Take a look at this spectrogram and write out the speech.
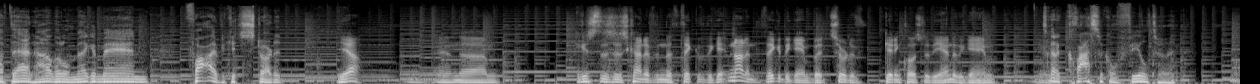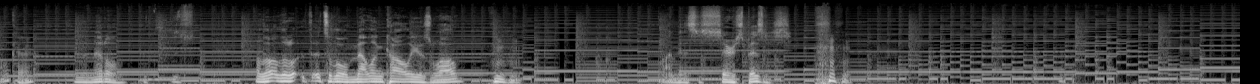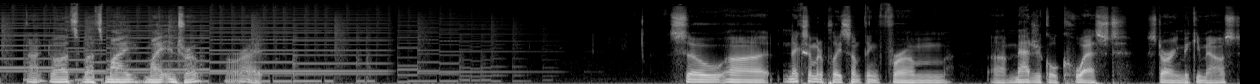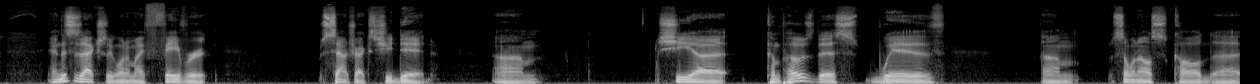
About that, huh? Little Mega Man 5 gets started. Yeah. And um, I guess this is kind of in the thick of the game. Not in the thick of the game, but sort of getting close to the end of the game. It's got a classical feel to it Oh, okay. in the middle. It's, it's a little, it's a little melancholy as well. I mean, this is serious business. All right. Well, that's that's my my intro. All right. So uh, next, I'm going to play something from uh, Magical Quest, starring Mickey Mouse, and this is actually one of my favorite soundtracks she did. Um, she uh, composed this with um, someone else called uh,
